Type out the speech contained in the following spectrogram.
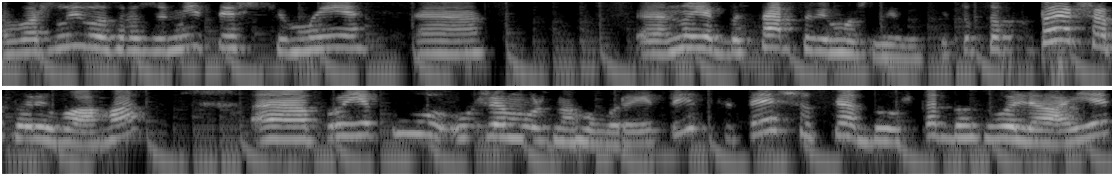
важливо зрозуміти, що ми е, е, ну, якби стартові можливості. Тобто, перша перевага, е, про яку вже можна говорити, це те, що ця дошка дозволяє.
